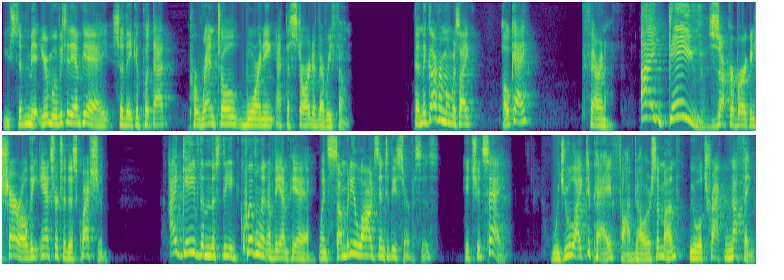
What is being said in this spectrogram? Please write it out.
you submit your movie to the MPAA so they could put that parental warning at the start of every film. Then the government was like, okay, fair enough. I gave Zuckerberg and Sheryl the answer to this question. I gave them this, the equivalent of the MPAA. When somebody logs into these services, it should say, Would you like to pay $5 a month? We will track nothing.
